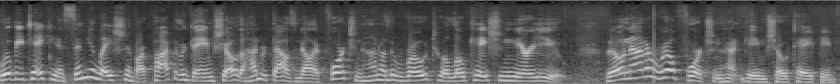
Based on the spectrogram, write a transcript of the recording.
we'll be taking a simulation of our popular game show, the $100,000 Fortune Hunt, on the road to a location near you. Though not a real Fortune Hunt game show taping,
